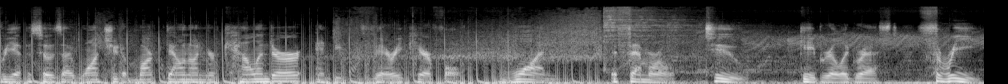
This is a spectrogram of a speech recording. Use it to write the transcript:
Three episodes I want you to mark down on your calendar and be very careful. One, Ephemeral. Two, Gabriel Agreste. Three,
